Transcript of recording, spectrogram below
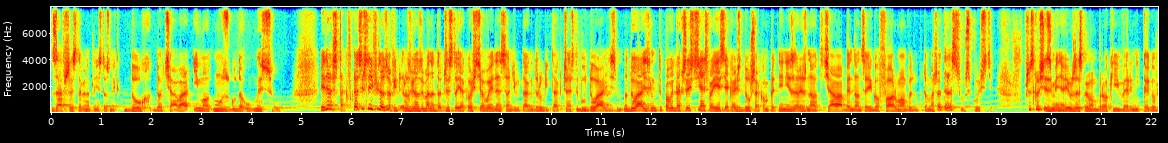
Zawsze stawiano pewien stosunek duch do ciała i mózgu do umysłu. I teraz tak, w klasycznej filozofii rozwiązywano to czysto jakościowo. Jeden sądził tak, drugi tak. Częsty był dualizm. No dualizm typowy dla chrześcijaństwa. Jest jakaś dusza kompletnie niezależna od ciała, będąca jego formą według Tomasza. Teraz spójrzcie. Wszystko się zmienia już ze sprawą Broki i Wernickiego w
